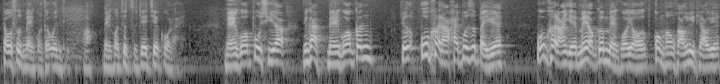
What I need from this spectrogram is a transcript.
都是美国的问题啊，美国就直接接过来。美国不需要，你看，美国跟就是乌克兰还不是北约，乌克兰也没有跟美国有共同防御条约，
